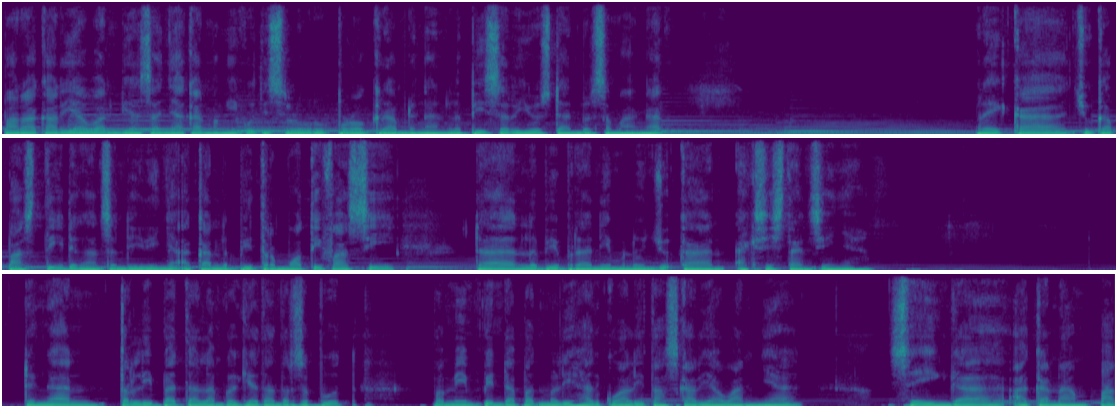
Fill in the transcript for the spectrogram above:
para karyawan biasanya akan mengikuti seluruh program dengan lebih serius dan bersemangat. Mereka juga pasti dengan sendirinya akan lebih termotivasi dan lebih berani menunjukkan eksistensinya. Dengan terlibat dalam kegiatan tersebut, pemimpin dapat melihat kualitas karyawannya sehingga akan nampak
